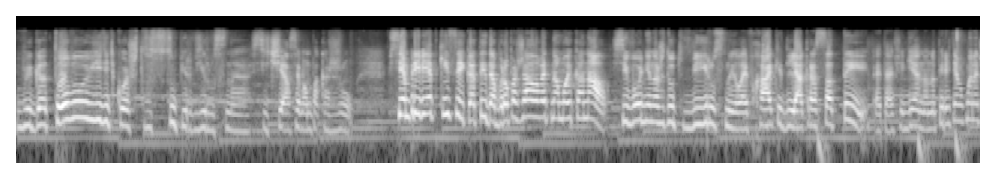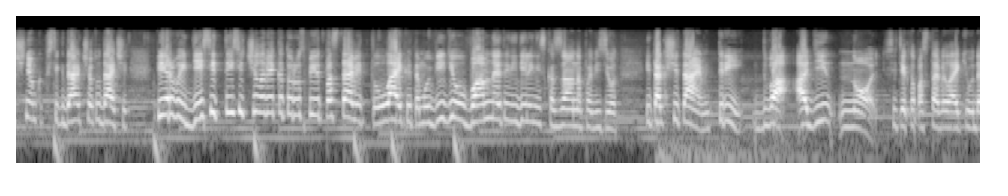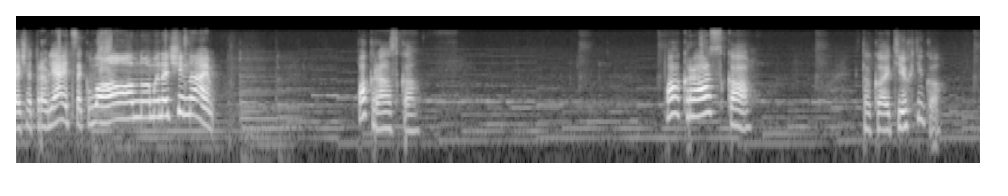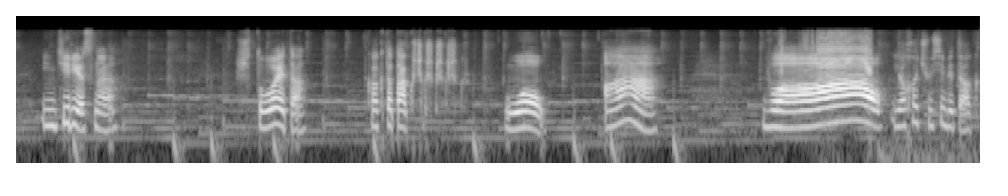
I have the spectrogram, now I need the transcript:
Вы готовы увидеть кое-что супервирусное? Сейчас я вам покажу. Всем привет, кисы и коты! Добро пожаловать на мой канал! Сегодня нас ждут вирусные лайфхаки для красоты. Это офигенно. Но перед тем, как мы начнем, как всегда, отчет удачи. Первые 10 тысяч человек, которые успеют поставить лайк этому видео, вам на этой неделе несказанно повезет. Итак, считаем. 3, 2, 1, 0. Все те, кто поставил лайки, удача отправляется к вам. Ну а мы начинаем. Покраска. Покраска. Такая техника интересная. Что это? Как-то так. Воу. А, Вау! Я хочу себе так.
